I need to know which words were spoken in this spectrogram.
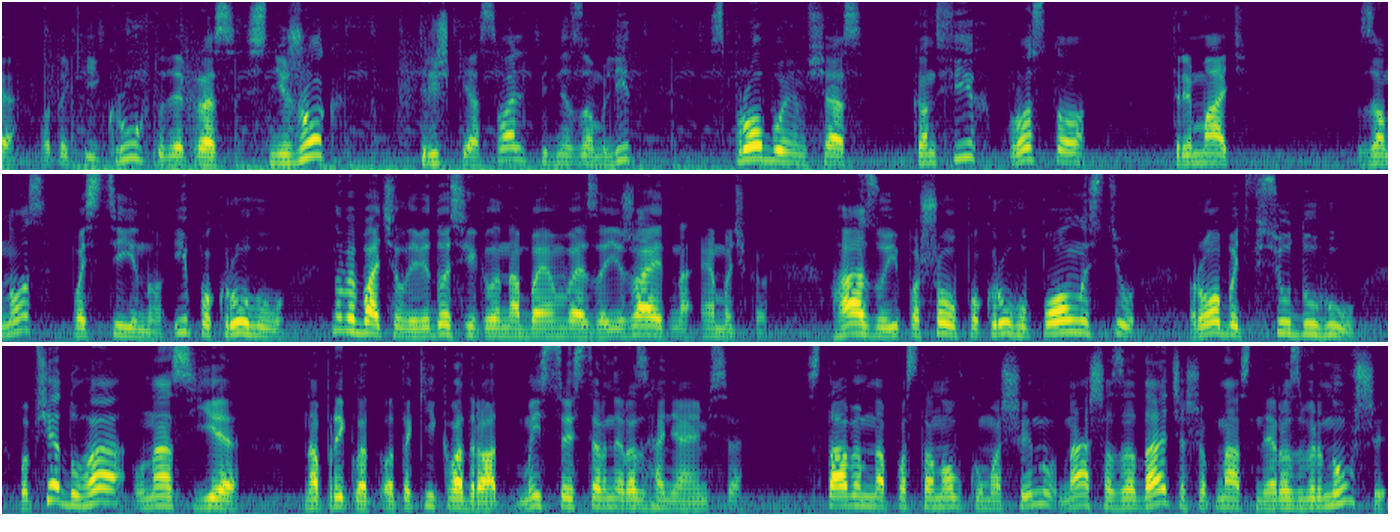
Є отакий круг, тут якраз сніжок, трішки асфальт під низом лід. Спробуємо зараз конфіг просто тримати занос постійно і по кругу. Ну, ви бачили відосики, коли на BMW заїжджають на емочках. Газу і пішов по кругу повністю робить всю дугу. Взагалі, дуга у нас є, наприклад, отакий квадрат. Ми з цієї сторони розганяємося, ставимо на постановку машину. Наша задача, щоб нас не розвернувши,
